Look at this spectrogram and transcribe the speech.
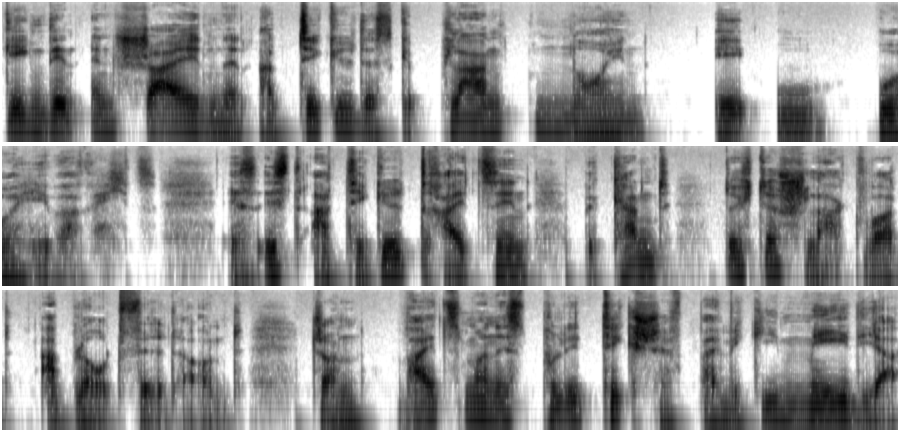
gegen den entscheidenden Artikel des geplanten neuen EU-Urheberrechts. Es ist Artikel 13, bekannt durch das Schlagwort Uploadfilter. Und John Weizmann ist Politikchef bei Wikimedia.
